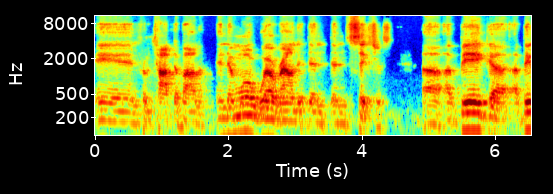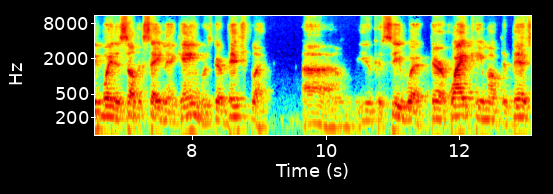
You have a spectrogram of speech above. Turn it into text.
and from top to bottom, and they're more well-rounded than than Sixers. Uh, a big uh, a big way the Celtics stayed in that game was their bench play. Uh, you could see what Derrick White came off the bench.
